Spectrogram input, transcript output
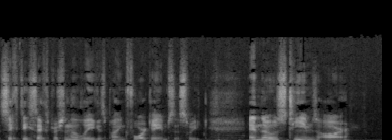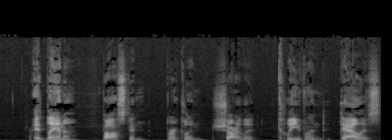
66% of the league, is playing four games this week. And those teams are Atlanta, Boston, Brooklyn, Charlotte, Cleveland, Dallas,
